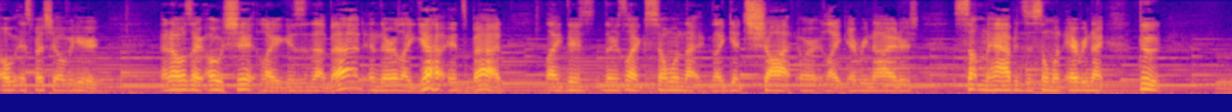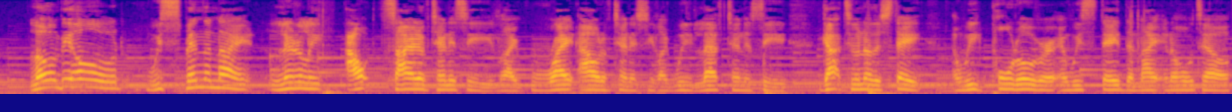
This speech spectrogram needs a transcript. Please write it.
oh, especially over here. And I was like, "Oh shit, like is it that bad?" And they're like, "Yeah, it's bad. Like there's there's like someone that like gets shot or like every night or something happens to someone every night, dude." Lo and behold, we spend the night literally outside of Tennessee, like right out of Tennessee. Like we left Tennessee, got to another state, and we pulled over and we stayed the night in a hotel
